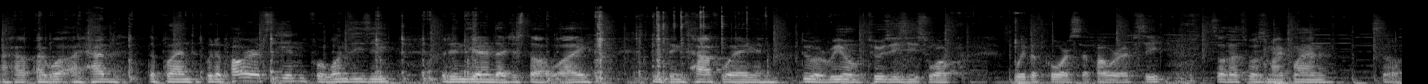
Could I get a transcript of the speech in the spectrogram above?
I, I, I had the plan to put a power FC in for 1ZZ, but in the end I just thought, why do things halfway and do a real 2ZZ swap with of course a power FC. So that was my plan so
